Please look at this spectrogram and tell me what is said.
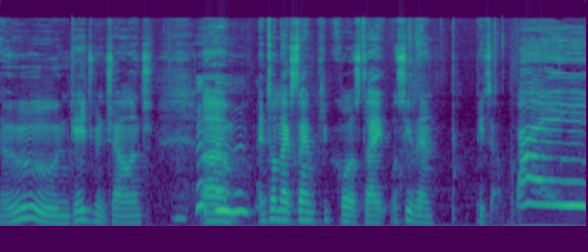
Ooh, engagement challenge. Um, until next time, keep coils tight. We'll see you then. Peace out. Bye.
